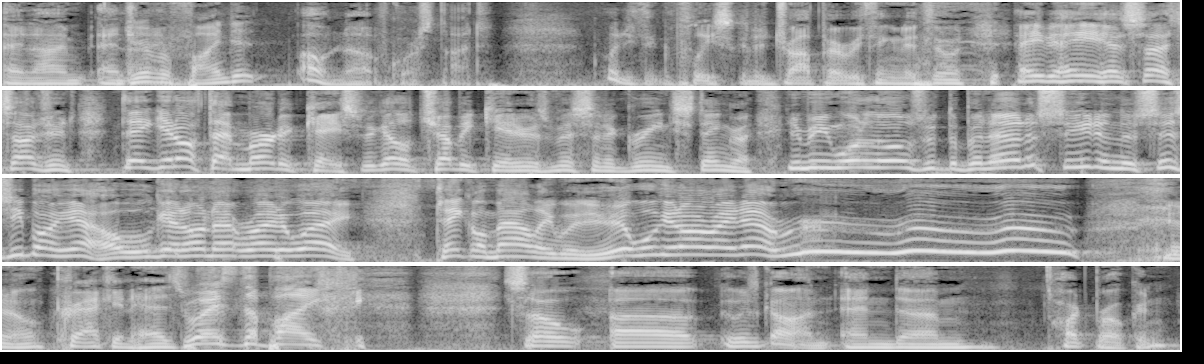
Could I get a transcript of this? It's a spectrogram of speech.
And I'm. And Did you ever find it? Oh no, of course not. What do you think the police are going to drop everything they're doing? hey, hey, uh, Sergeant, they get off that murder case. We got a little chubby kid who's missing a green stingray. You mean one of those with the banana seat and the sissy bar? Yeah, oh, we'll get on that right away. Take O'Malley with you. Yeah, we'll get on right now. You know, cracking heads. Where's the bike? so uh, it was gone and um, heartbroken.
